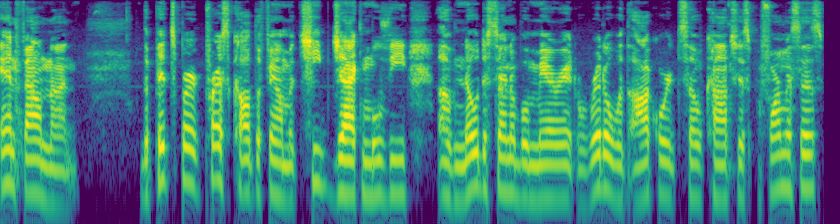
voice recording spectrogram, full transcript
and found none. The Pittsburgh Press called the film a cheap jack movie of no discernible merit, riddled with awkward, self conscious performances.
